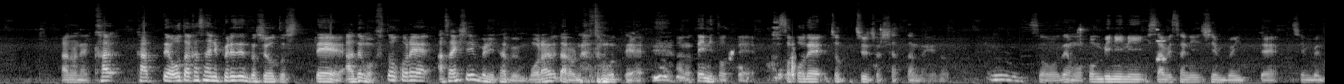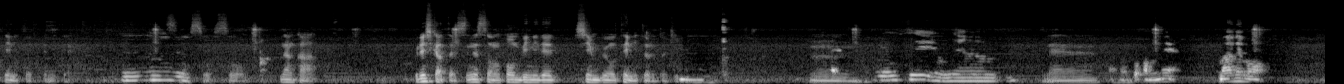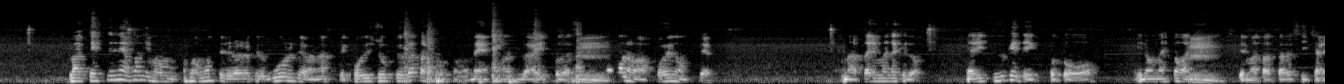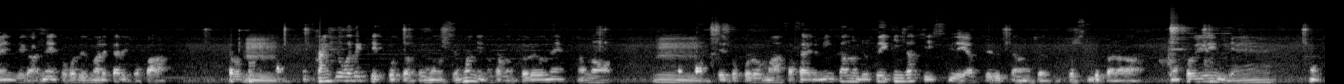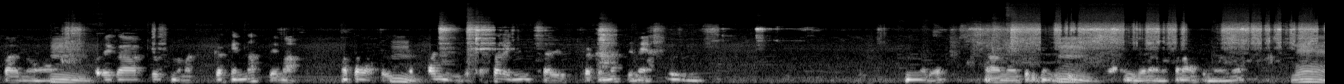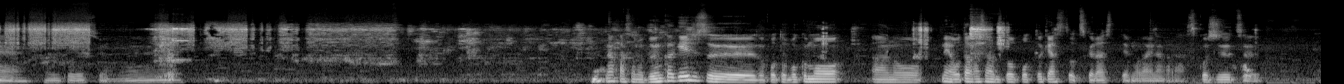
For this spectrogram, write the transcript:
あのね、か、買って大高さんにプレゼントしようとして、あ、でも、ふとこれ、朝日新聞に多分もらうだろうなと思って、あの、手に取って、そこでちょっと躊躇しちゃったんだけど、うん。そう、でも、コンビニに久々に新聞行って、新聞手に取ってみて、うん。そうそうそう。なんか、嬉しかったですね、そのコンビニで新聞を手に取るとき。うん。ね安いよね。え本当かもね。まあでも、まあ決してね、本人も思ってるだろうけど、ゴールではなくて、こういう状況だからこそのね、まず第一歩だし、うんだからはこういうのって、まあ当たり前だけど、やり続けていくことを、いろんな人がうん。見て、また新しいチャレンジがね、そこで生まれたりとか、多分うん。環境ができていくことだと思うし、本人も多分それをね、あの、うん。っていうところを、まあ、支える民間の助成金だって意識でやってるって話はずっとしてるから、まあ、そういう意味で、ねなんかあの、うん。それが一つのまあきっかけになって、まあ、またはそういったうんファンディングとか、さらに認知されるきっかけになってね、うん。みんなで、あの、取り組んでいくのがいいんじゃないのかなと思うね。ねえ、本当ですよね。なんかその文化芸術のこと僕も、あの、ね、大高さんとポッドキャストを作らせてもらいながら少しずつ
